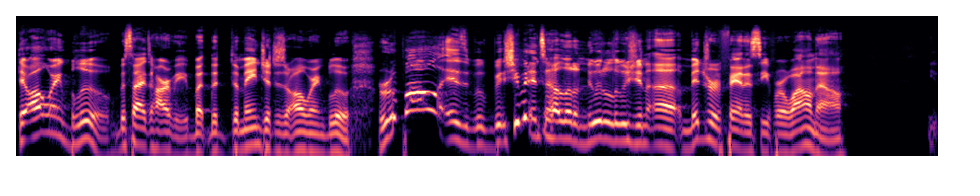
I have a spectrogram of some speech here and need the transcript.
They're all wearing blue besides Harvey, but the, the main judges are all wearing blue. RuPaul is she been into her little nude illusion uh midriff fantasy for a while now. Yeah,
